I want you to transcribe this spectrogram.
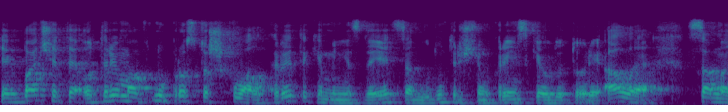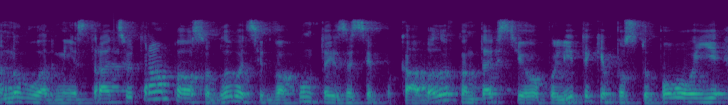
як бачите, отримав ну просто шквал критики, мені здається, в внутрішньоукраїнській аудиторії. Але саме нову адміністрацію Трампа, особливо ці два пункти і зацікавили в контексті його політики поступової,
